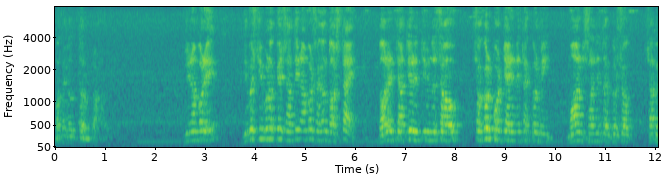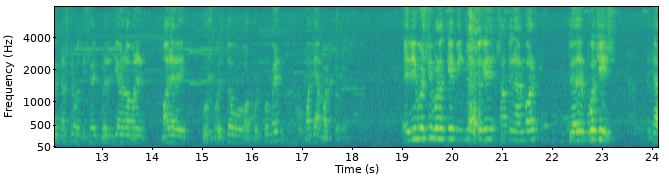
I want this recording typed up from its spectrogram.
পতাকা উত্তোলন করা হবে। দুই নম্বরে দিবসটি উপলক্ষে সাতই নম্বর সকাল দশটায় দলের জাতীয় নেতৃবৃন্দ সহ সকল পর্যায়ের নেতাকর্মী, মহান স্বাধীনতার ঘোষক, সাবেক রাষ্ট্রপতি শহীদ প্রেসিডেন্ট জিয়া রহমানের মাজারে পুষ্পস্তব অর্পণ করবেন ও ফাতেহা পাঠ করবেন। এই দিবসটি উপলক্ষে বিএনপি উদ্যোগে সাতই নভেম্বর দুই হাজার পঁচিশ এটা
